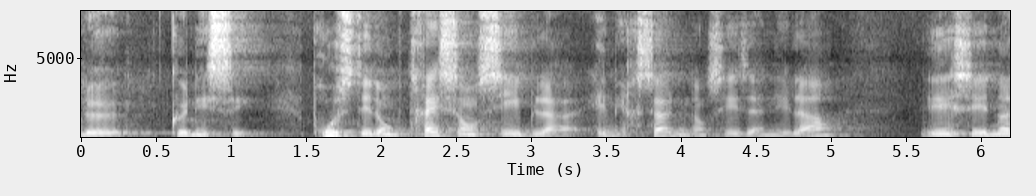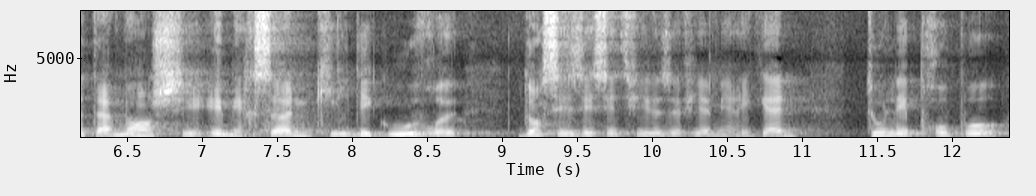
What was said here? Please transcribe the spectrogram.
le connaissait. Proust est donc très sensible à Emerson dans ces années-là, et c'est notamment chez Emerson qu'il découvre, dans ses essais de philosophie américaine, tous les propos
